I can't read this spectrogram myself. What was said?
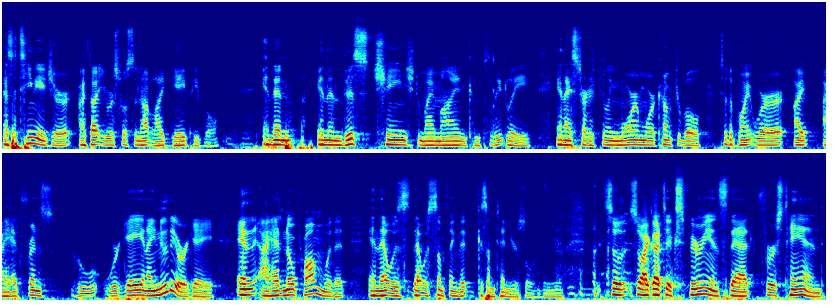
as a teenager, I thought you were supposed to not like gay people. Mm-hmm. And then, and then this changed my mind completely, and I started feeling more and more comfortable to the point where I, I had friends who were gay, and I knew they were gay, and I had no problem with it. And that was that was something that because I'm 10 years older than you, so so I got to experience that firsthand,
